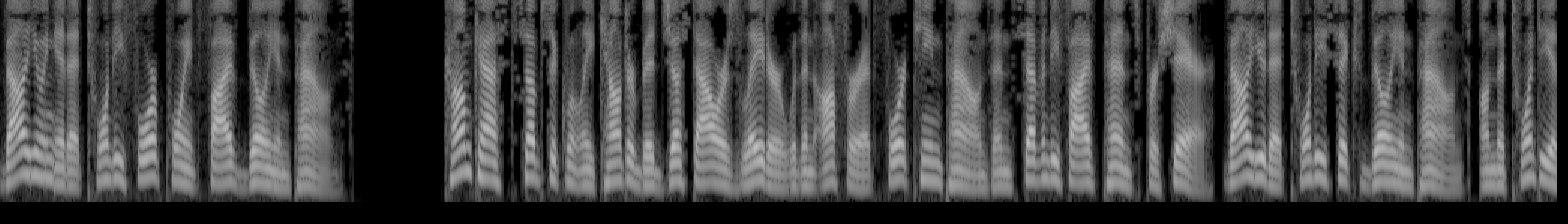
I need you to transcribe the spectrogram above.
valuing it at £24.5 billion. Comcast subsequently counterbid just hours later with an offer at £14.75 per share, valued at £26 billion. On 20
